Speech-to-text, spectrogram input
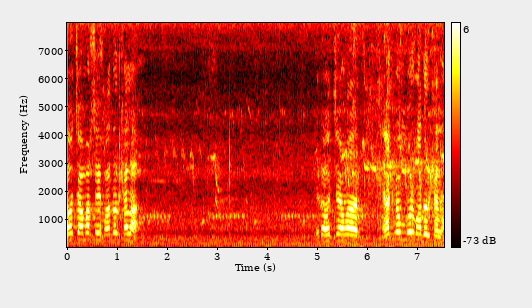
এটা হচ্ছে আমার সেই বাঁদর খেলা। এটা হচ্ছে আমার এক নম্বর বাঁদর খেলা।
